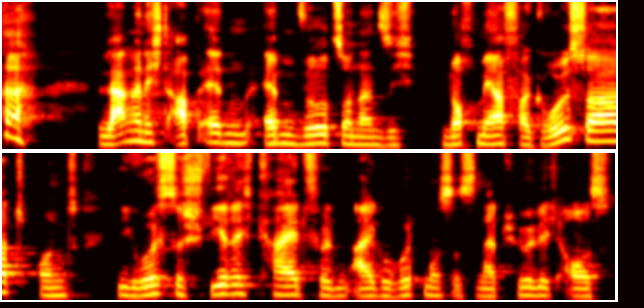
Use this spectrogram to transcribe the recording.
lange nicht abebben wird, sondern sich noch mehr vergrößert. Und die größte Schwierigkeit für den Algorithmus ist natürlich aus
